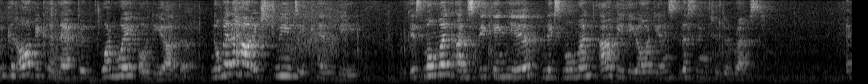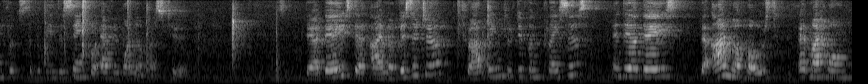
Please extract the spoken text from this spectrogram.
We can all be connected one way or the other, no matter how extreme it can be. This moment I'm speaking here, next moment I'll be the audience listening to the rest. And for, it would be the same for every one of us too. There are days that I'm a visitor, traveling to different places, and there are days that I'm a host at my home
